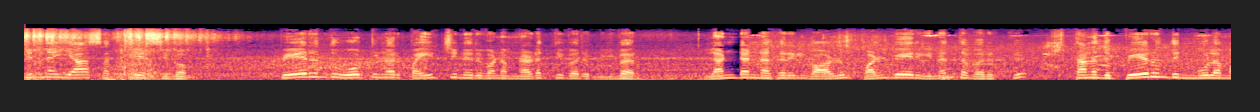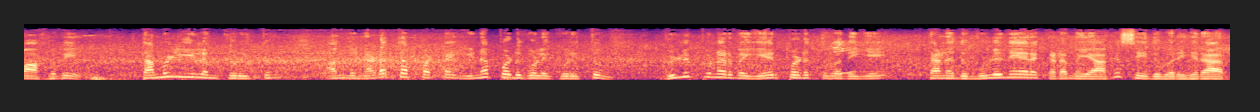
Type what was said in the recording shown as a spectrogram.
சின்னையா சத்யசிவம். பேருந்து ஓட்டுநர் பயிற்சி நிறுவனம் நடத்தி வரும் இவர் லண்டன் நகரில் வாழும் பல்வேறு இனத்தவருக்கு தனது பேருந்தின் மூலமாகவே தமிழ் ஈழம் குறித்தும் அங்கு நடத்தப்பட்ட இனப்படுகொலை குறித்தும் விழிப்புணர்வை ஏற்படுத்துவதையே தனது முழுநேர கடமையாக செய்து வருகிறார்.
